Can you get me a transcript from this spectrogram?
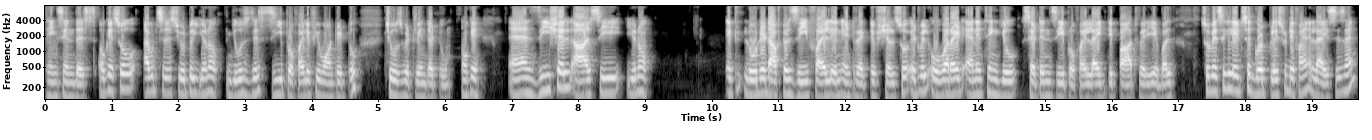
things in this. Okay so i would suggest you to you know use this z profile if you wanted to choose between the two. Okay and z shell rc you know it loaded after z file in interactive shell. So it will override anything you set in z profile like the path variable. So basically it's a good place to define aliases and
